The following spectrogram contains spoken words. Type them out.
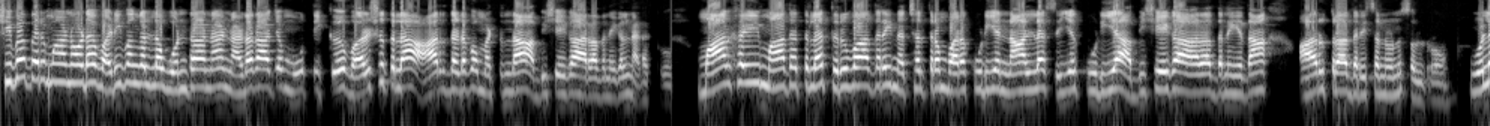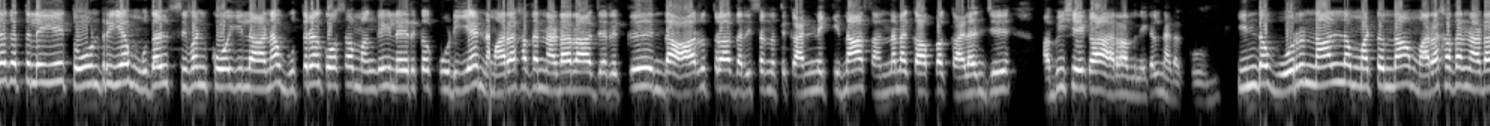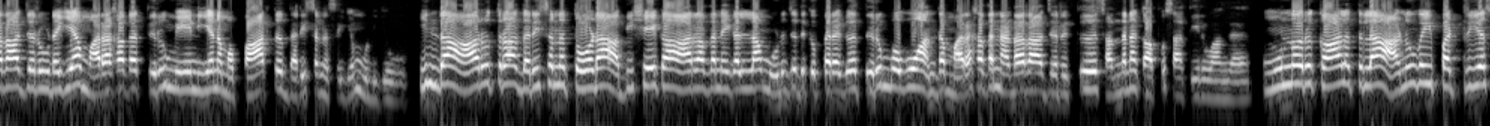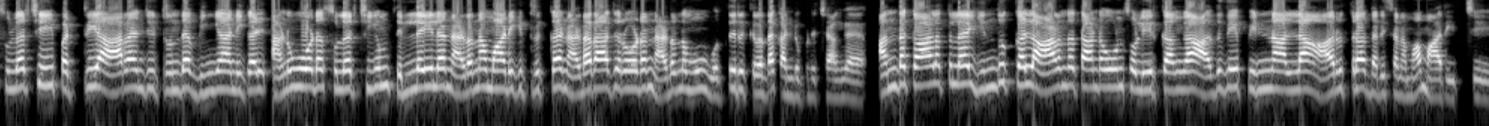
சிவபெருமானோட வடிவங்கள்ல ஒன்றான நடராஜ மூர்த்திக்கு வருஷத்துல ஆறு தடவை மட்டும்தான் அபிஷேக ஆராதனைகள் நடக்கும். மார்கழி மாதத்துல திருவாதிரை நட்சத்திரம் வரக்கூடிய நாள்ல செய்யக்கூடிய அபிஷேக ஆராதனையை தான் ஆருத்ரா தரிசனம்னு சொல்றோம். உலகத்திலேயே தோன்றிய முதல் சிவன் கோயிலான உத்தரகோச மங்கையில இருக்கக்கூடிய மரகத நடராஜருக்கு இந்த ஆருத்ரா தரிசனத்துக்கு அன்னைக்கு தான் சந்தன காப்ப களைஞ்சு அபிஷேக ஆராதனைகள் நடக்கும். இந்த ஒரு நாள்ல மட்டும்தான் மரகத நடராஜருடைய மரகத திருமேனிய நம்ம பார்த்து தரிசனம் செய்ய முடியும். இந்த ஆருத்ரா தரிசனத்தோட அபிஷேக ஆராதனைகள்லாம் முடிஞ்சதுக்கு பிறகு திரும்பவும் அந்த மரகத நடராஜருக்கு சந்தன காப்பு சாத்திடுவாங்க. முன்னொரு காலத்துல அணுவை பற்றிய சுழற்சியை பற்றி ஆராய்ஞ்சிட்டு இருந்த விஞ்ஞானிகள் அணுவோட சுழற்சியும் தில்லையில நடனமாடிக்கிட்டு இருக்க நடராஜரோட நடனமும் ஒத்து இருக்கிறத கண்டுபிடிச்சாங்க. அந்த காலத்துல இந்துக்கள் ஆனந்த தாண்டவம்னு சொல்லியிருக்காங்க. அதுவே பின்னால்லாம் அருத்ரா தரிசனமா மாறிடுச்சு.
